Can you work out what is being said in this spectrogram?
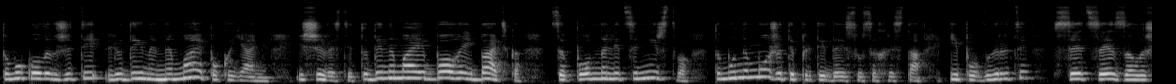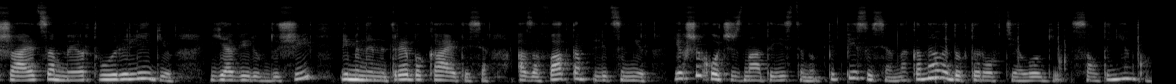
Тому, коли в житті людини немає покаяння і ширості, туди немає Бога і батька. Це повне ліцемірство. Тому не можете прийти до Ісуса Христа і повірити, все це залишається мертвою релігією. Я вірю в душі, і мені не треба каятися, а за фактом ліцемір. Якщо хочеш знати істину, підписуйся на канали докторів теології Салтаненко.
